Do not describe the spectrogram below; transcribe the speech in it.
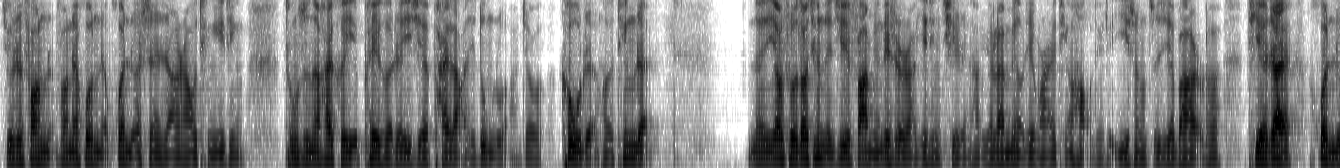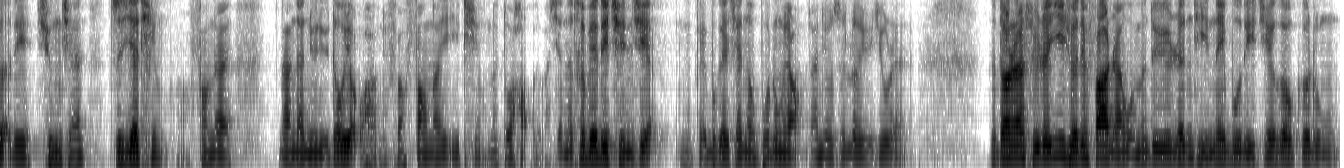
就是放放在患者患者身上，然后听一听。同时呢，还可以配合着一些拍打的动作啊，叫叩诊和听诊。那要说到听诊器发明这事儿啊，也挺气人哈。原来没有这玩意儿挺好的，这医生直接把耳朵贴在患者的胸前，直接听啊，放在男男女女都有哈，你放放那一听，那多好对吧？显得特别的亲切。给不给钱都不重要，咱就是乐于救人。那当然，随着医学的发展，我们对于人体内部的结构、各种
